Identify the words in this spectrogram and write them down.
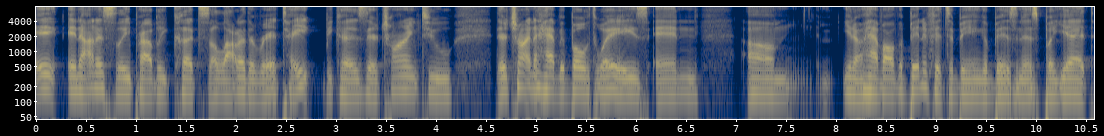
it it honestly probably cuts a lot of the red tape because they're trying to they're trying to have it both ways and um you know have all the benefits of being a business, but yet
